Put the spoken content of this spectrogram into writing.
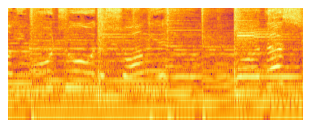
到你无助的双眼我的心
